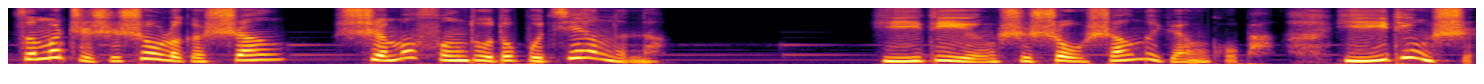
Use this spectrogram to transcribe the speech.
怎么只是受了个伤，什么风度都不见了呢？一定是受伤的缘故吧？一定是。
